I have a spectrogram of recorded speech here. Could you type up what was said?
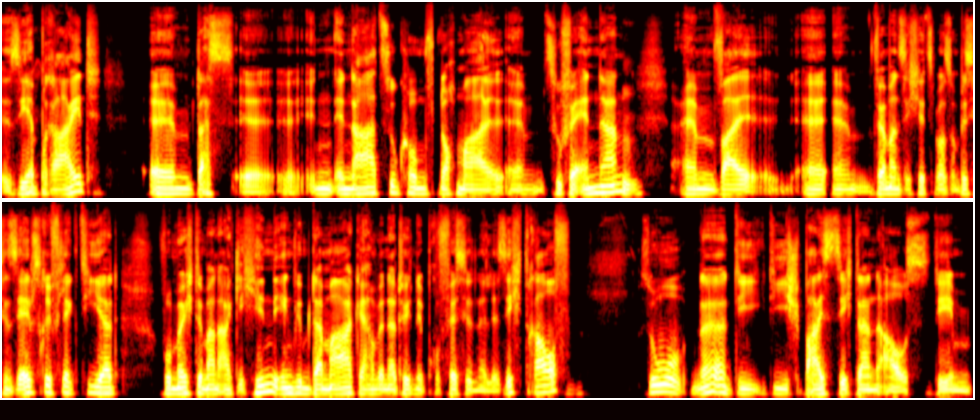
sehr breit ähm, das äh, in, in naher Zukunft nochmal ähm, zu verändern, hm. Ähm, weil äh, äh, wenn man sich jetzt mal so ein bisschen selbst reflektiert, wo möchte man eigentlich hin irgendwie mit der Marke, haben wir natürlich eine professionelle Sicht drauf. so, ne, die, die speist sich dann aus dem,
